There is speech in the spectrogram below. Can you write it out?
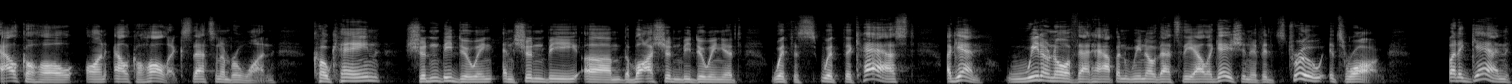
alcohol on alcoholics. That's number one. Cocaine shouldn't be doing and shouldn't be um, the boss shouldn't be doing it with the with the cast. Again, we don't know if that happened. We know that's the allegation. If it's true, it's wrong. But again,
